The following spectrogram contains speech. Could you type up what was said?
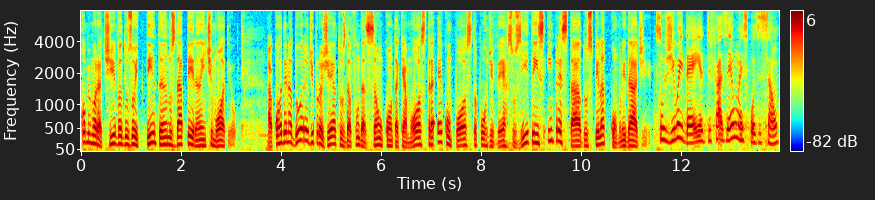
comemorativa dos 80 anos da Aperam em Timóteo. A coordenadora de projetos da Fundação conta que a mostra é composta por diversos itens emprestados pela comunidade. Surgiu a ideia de fazer uma exposição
